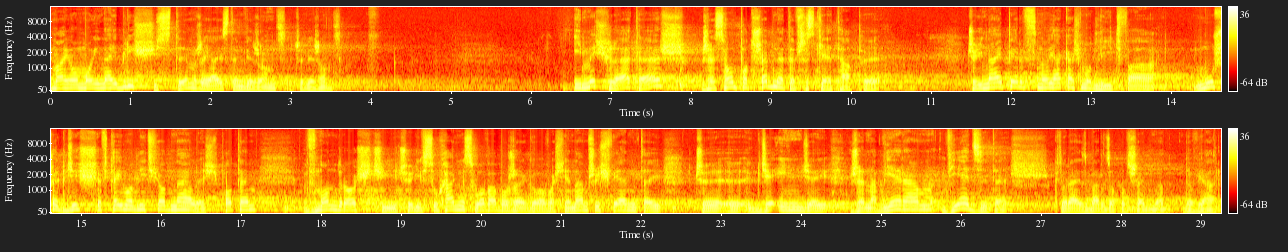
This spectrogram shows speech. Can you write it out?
mają moi najbliżsi z tym, że ja jestem wierzący czy wierząca? I myślę też, że są potrzebne te wszystkie etapy. Czyli najpierw no, jakaś modlitwa, muszę gdzieś się w tej modlitwie odnaleźć. Potem w mądrości, czyli w słuchaniu Słowa Bożego, właśnie na mszy świętej, czy y, gdzie indziej, że nabieram wiedzy też, która jest bardzo potrzebna do wiary.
